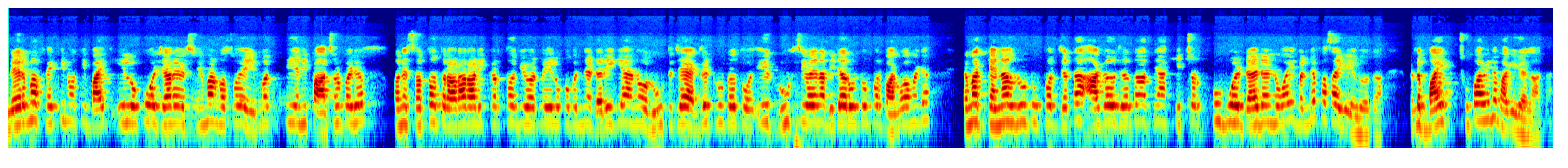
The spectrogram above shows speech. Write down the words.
નેરમાં ફેંકી નહોતી બાઇક એ લોકો જ્યારે શ્રીમાન વસોએ હિંમતથી એની પાછળ પડ્યો. અને સતત રાડારાડી કરતો ગયો એટલે એ લોકો બંને ડરી ગયા. એનો રૂટ જે એક્ઝિટ રૂટ હતો એ રૂટ સિવાયના બીજા રૂટ ઉપર ભાગવા માંડ્યા. એમાં કેનાલ રૂટ ઉપર જતા આગળ જતા ત્યાં કિચડ ખૂબ હોય ડેડ એન્ડ હોય બંને ફસાઈ ગયેલું હતા. એટલે બાઇક છુપાવીને ભાગી ગયેલા હતા.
